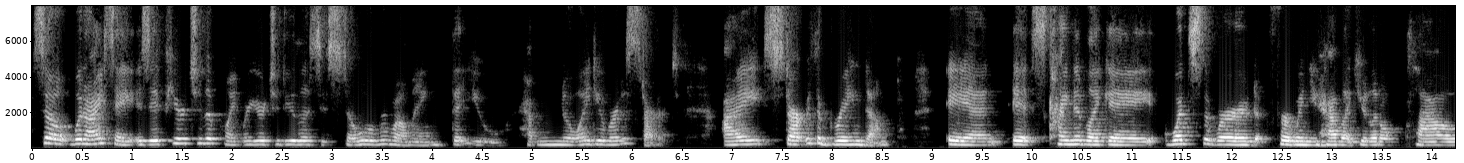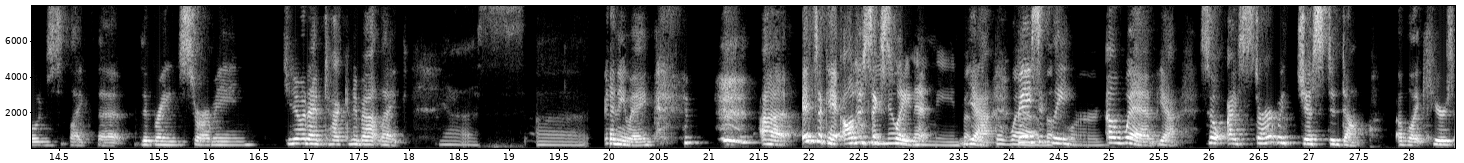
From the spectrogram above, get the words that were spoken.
So, what I say is if you're to the point where your to do list is so overwhelming that you have no idea where to start, I start with a brain dump. And it's kind of like a what's the word for when you have like your little clouds, like the the brainstorming? Do you know what I'm talking about? Like, yes. Uh, anyway, uh, it's okay. I'll just explain it. Mean, yeah, like basically or... a web. Yeah. So I start with just a dump of like, here's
